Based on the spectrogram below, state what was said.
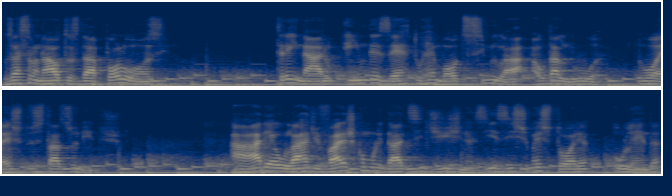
os astronautas da Apollo 11 treinaram em um deserto remoto similar ao da Lua, no oeste dos Estados Unidos. A área é o lar de várias comunidades indígenas e existe uma história ou lenda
